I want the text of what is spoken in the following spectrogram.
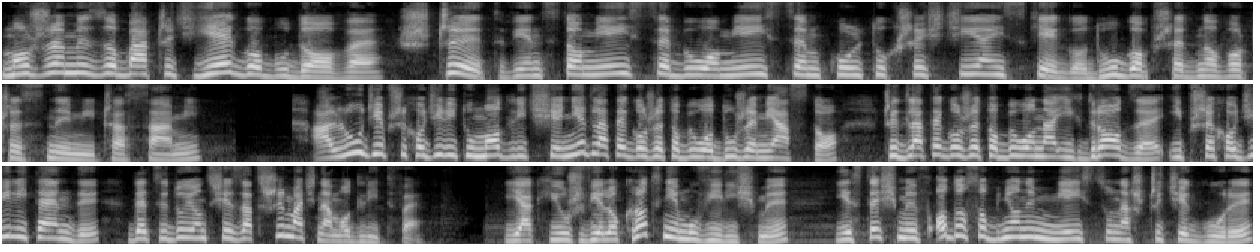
Możemy zobaczyć jego budowę, szczyt, więc to miejsce było miejscem kultu chrześcijańskiego długo przed nowoczesnymi czasami. A ludzie przychodzili tu modlić się nie dlatego, że to było duże miasto, czy dlatego, że to było na ich drodze i przechodzili tędy, decydując się zatrzymać na modlitwę. Jak już wielokrotnie mówiliśmy, jesteśmy w odosobnionym miejscu na szczycie góry,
